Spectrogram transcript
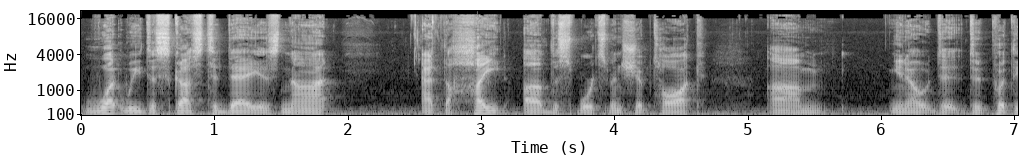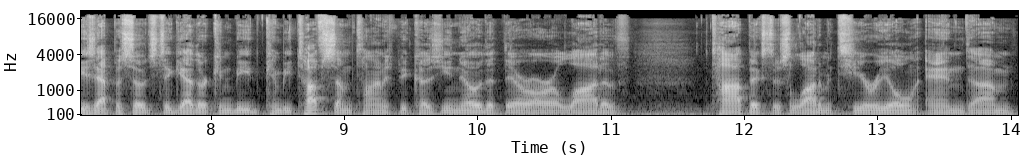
what we discussed today is not at the height of the sportsmanship talk. Um, you know, to, to, put these episodes together can be can be tough sometimes because you know that there are a lot of topics, there's a lot of material, and um,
